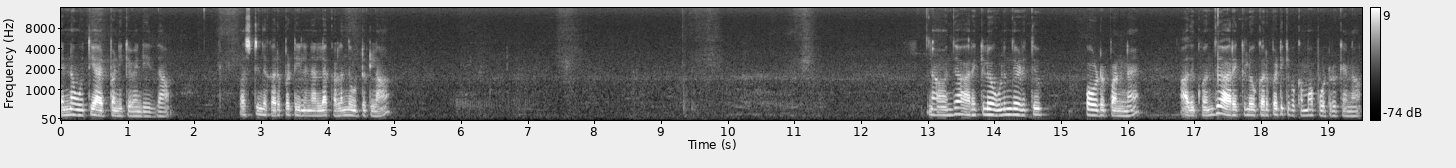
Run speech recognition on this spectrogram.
எண்ணெய் ஊற்றி ஆட் பண்ணிக்க வேண்டியது தான் ஃபஸ்ட்டு இந்த கருப்பட்டியில் நல்லா கலந்து விட்டுக்கலாம். நான் வந்து அரை கிலோ உளுந்து எடுத்து பவுடர் பண்ணேன். அதுக்கு வந்து அரை கிலோ கருப்பட்டிக்கு பக்கமாக போட்டிருக்கேன் நான்.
